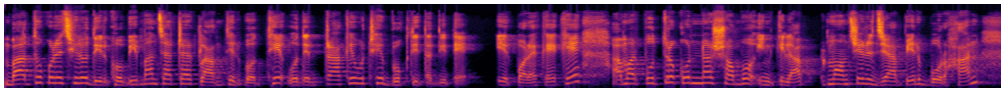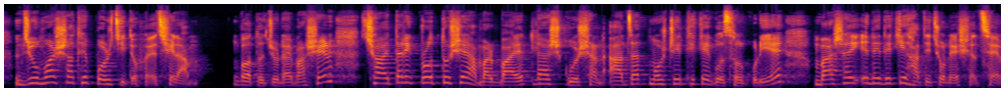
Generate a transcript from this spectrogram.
বাধ্য করেছিল দীর্ঘ বিমান যাত্রার ক্লান্তির মধ্যে ওদের ট্রাকে উঠে বক্তৃতা দিতে। এরপর একে একে আমার পুত্রকন্যার সম ইনকিলাব মঞ্চের জাবের বোরহান জুমার সাথে পরিচিত হয়েছিলাম। গত জুলাই মাসের ছয় তারিখ প্রত্যুষে আমার বায়েট লাশ গুলশান আজাদ মসজিদ থেকে গোসল করিয়ে বাসায় এনে দেখি হাতি চলে এসেছে।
